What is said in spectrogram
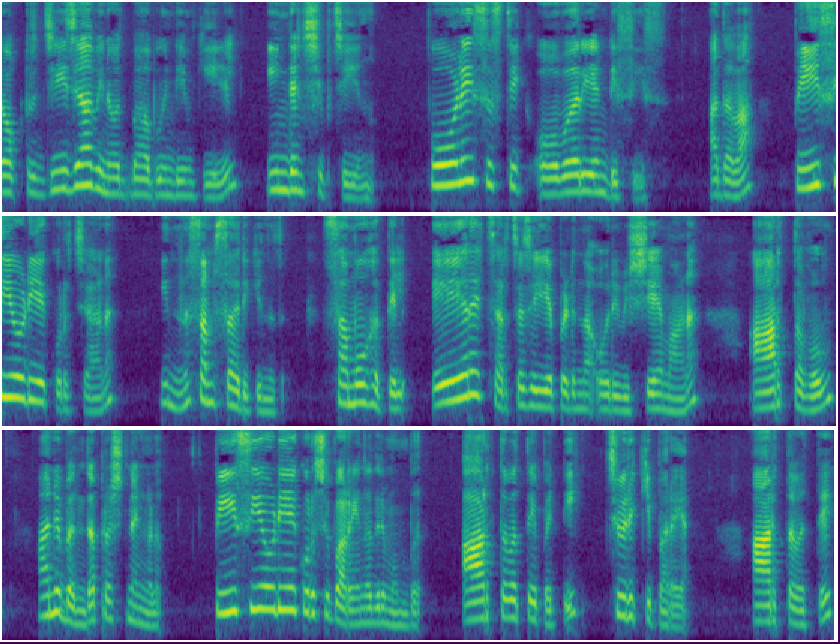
ഡോക്ടർ ജീജ വിനോദ് ബാബുവിന്റെയും കീഴിൽ ഇന്റേൺഷിപ്പ് ചെയ്യുന്നു. പോളിസിസ്റ്റിക് ഓവേറിയൻ ഡിസീസ് അഥവാ പി സി ഒ ഡിയെക്കുറിച്ചാണ് ഇന്ന് സംസാരിക്കുന്നത്. സമൂഹത്തിൽ ഏറെ ചർച്ച ചെയ്യപ്പെടുന്ന ഒരു വിഷയമാണ് ആർത്തവവും അനുബന്ധ പ്രശ്നങ്ങളും. പി സി ഒ ഡിയെക്കുറിച്ച് പറയുന്നതിന് മുമ്പ് ആർത്തവത്തെപ്പറ്റി ചുരുക്കി പറയാം. ആർത്തവത്തെ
